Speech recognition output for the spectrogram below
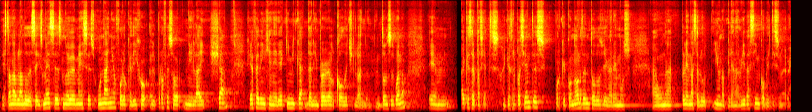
Están hablando de seis meses, nueve meses, un año, fue lo que dijo el profesor Nilay Shah, jefe de Ingeniería Química del Imperial College London. Entonces, bueno, em, hay que ser pacientes, hay que ser pacientes porque con orden todos llegaremos a una plena salud y una plena vida sin COVID-19.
